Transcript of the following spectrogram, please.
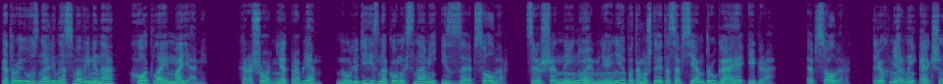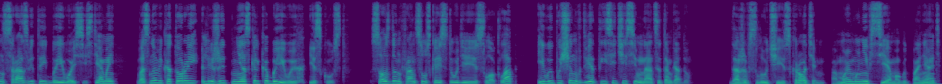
которые узнали нас во времена Hotline Miami. Хорошо, нет проблем. Но у людей, знакомых с нами из-за Absolver, совершенно иное мнение, потому что это совсем другая игра. Absolver — трехмерный экшен с развитой боевой системой, в основе которой лежит несколько боевых искусств. Создан французской студией Sloclap и выпущен в 2017 году. Даже в случае с Croteam, по-моему, не все могут понять,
